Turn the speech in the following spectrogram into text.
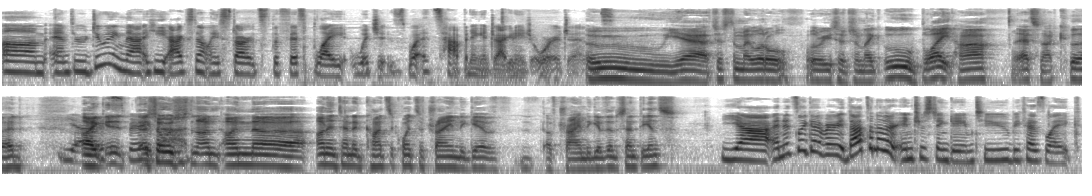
um, and through doing that, he accidentally starts the fifth blight, which is what's happening in Dragon Age Origins. Ooh, yeah. Just in my little little research, I'm like, ooh, blight, huh? That's not good. Yeah, like, it's it, very so it's bad. just an un, un, uh, unintended consequence of trying to give of trying to give them sentience. Yeah, and it's like a very that's another interesting game too because like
